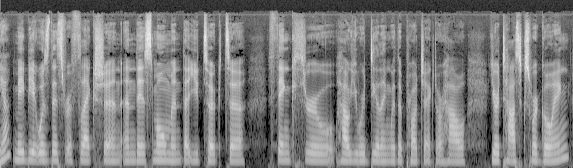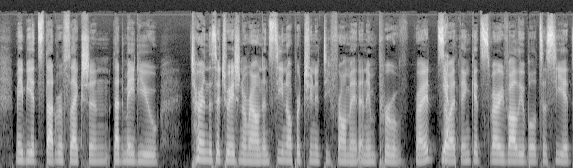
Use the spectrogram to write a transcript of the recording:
yeah. Maybe it was this reflection and this moment that you took to think through how you were dealing with a project or how your tasks were going. Maybe it's that reflection that made you turn the situation around and see an opportunity from it and improve, right? So yeah. I think it's very valuable to see it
